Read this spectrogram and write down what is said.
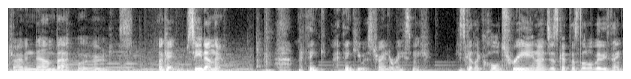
Driving down backwards. Okay, see you down there. I think I think he was trying to race me. He's got like a whole tree and I just got this little bitty thing.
